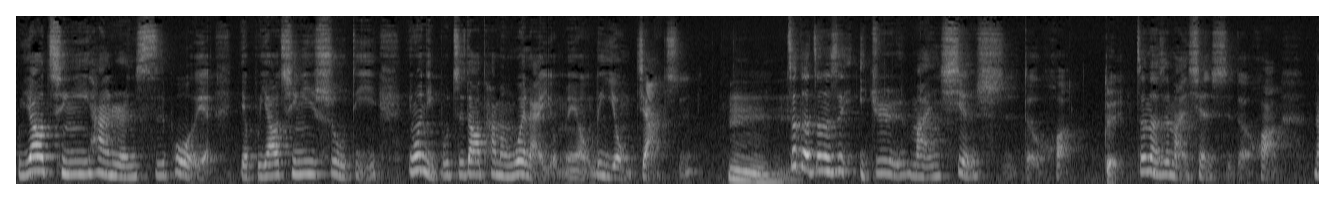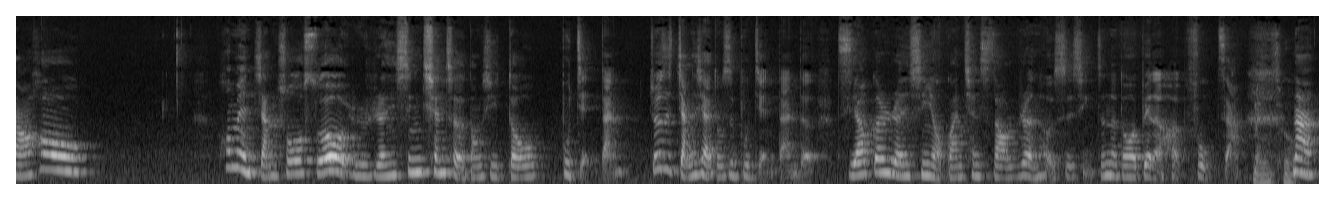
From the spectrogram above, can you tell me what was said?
不要轻易和人撕破脸，也不要轻易树敌，因为你不知道他们未来有没有利用价值。嗯，这个真的是一句蛮现实的话，对，真的是蛮现实的话。然后后面讲说，所有与人心牵扯的东西都不简单。就是讲起来都是不简单的，只要跟人心有关，牵扯到任何事情，真的都会变得很复杂。没错。那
